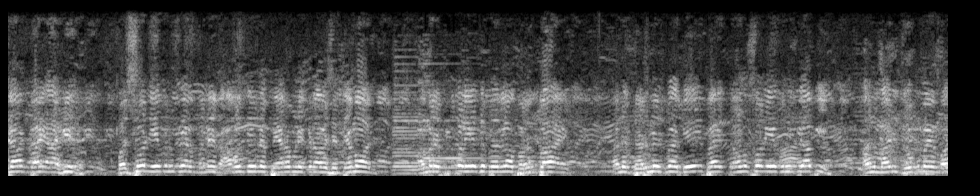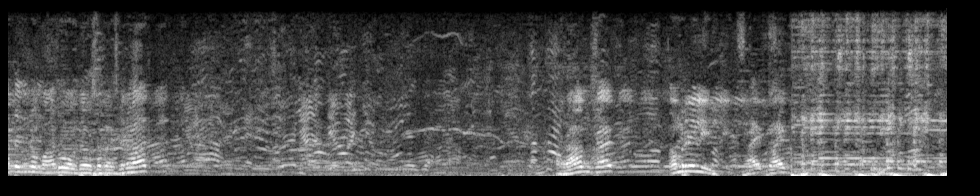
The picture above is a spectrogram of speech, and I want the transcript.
ચિરાગભાઈ આહિર. બસો ને એક રૂપિયા મને રાવલદેવને પેરમણી કરાવે છે. તેમજ અમારે પીપળીએ પહેલા ભરતભાઈ અને ધર્મેશભાઈ બે ભાઈ ત્રણસો ને એક રૂપિયા આપી અને મારી જોગમાં માતાજીનો માંડવો છે ભાઈ ધન્યવાદ. રામ સાહેબ, અમરેલી. સાહેબ ભાઈ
